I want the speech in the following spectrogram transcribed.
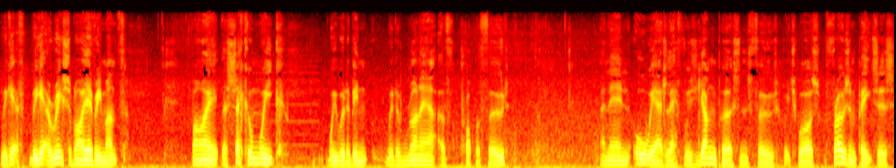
We get we get a resupply every month. By the second week, we would have been would have run out of proper food, and then all we had left was young person's food, which was frozen pizzas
